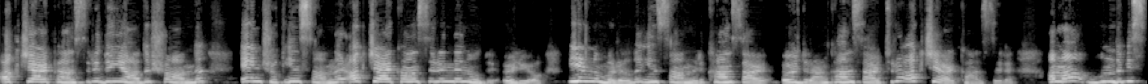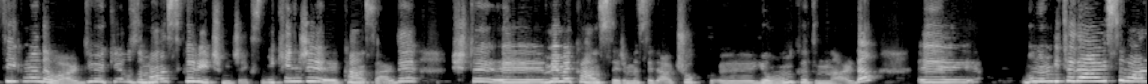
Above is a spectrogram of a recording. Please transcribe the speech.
Akciğer kanseri dünyada şu anda en çok insanlar akciğer kanserinden ölüyor. Bir numaralı insanları kanser öldüren kanser türü akciğer kanseri. Ama bunda bir stigma da var. Diyor ki o zaman sigara içmeyeceksin. İkinci kanserde işte e, meme kanseri mesela çok e, yoğun kadınlarda. E, bunun bir tedavisi var.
